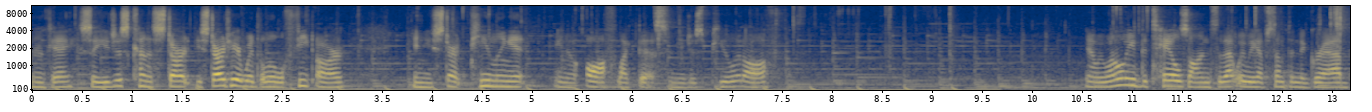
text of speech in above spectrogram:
okay? So you just kind of start, you start here where the little feet are, and you start peeling it, you know, off like this, and you just peel it off. Now we want to leave the tails on so that way we have something to grab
